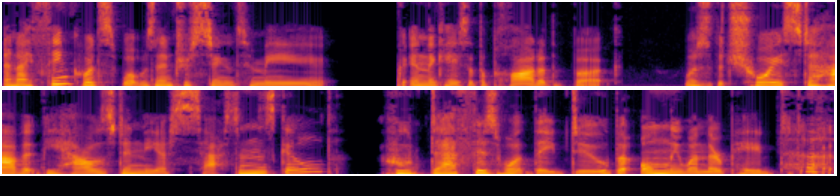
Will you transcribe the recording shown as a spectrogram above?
and i think what's what was interesting to me in the case of the plot of the book was the choice to have it be housed in the assassins guild who death is what they do but only when they're paid to do it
